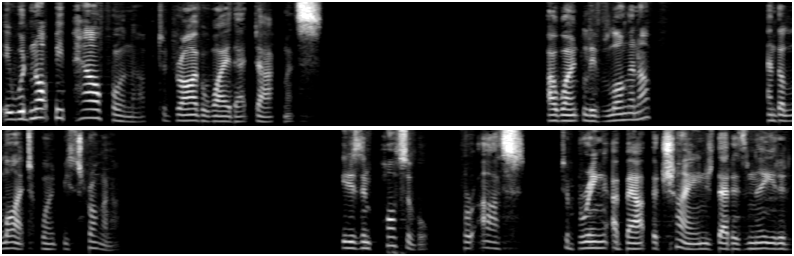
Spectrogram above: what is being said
it would not be powerful enough to drive away that darkness. I won't live long enough, and the light won't be strong enough it is impossible for us to bring about the change that is needed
